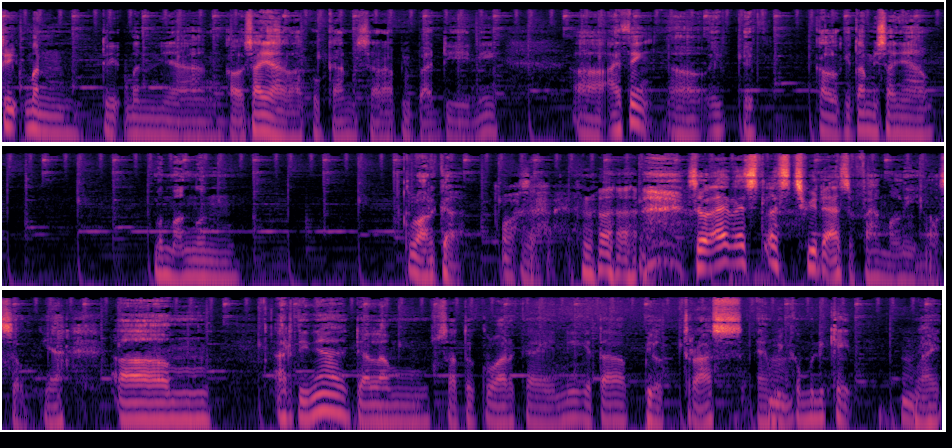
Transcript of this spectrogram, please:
treatment treatment yang kalau saya lakukan secara pribadi ini, eh, I think eh, if, if kalau kita misalnya membangun keluarga, saya- so uh, let's let's treat it as a family also ya. Um, artinya dalam satu keluarga ini kita build trust and we communicate, right?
